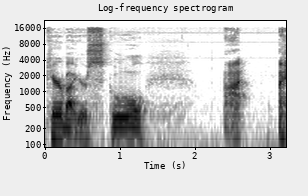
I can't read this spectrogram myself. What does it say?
care about your school. I I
